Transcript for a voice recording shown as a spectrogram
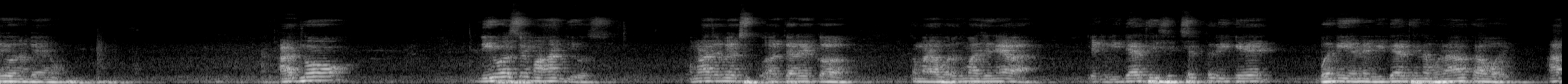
ભાઈઓ અને બહેનો. આજનો દિવસ એ મહાન દિવસ. હમણાં તમે અત્યારે એક, તમારા વર્ગમાં જઈને આવ્યા. એક વિદ્યાર્થી શિક્ષક તરીકે બની અને વિદ્યાર્થીને ભણાવતા હોય, આ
